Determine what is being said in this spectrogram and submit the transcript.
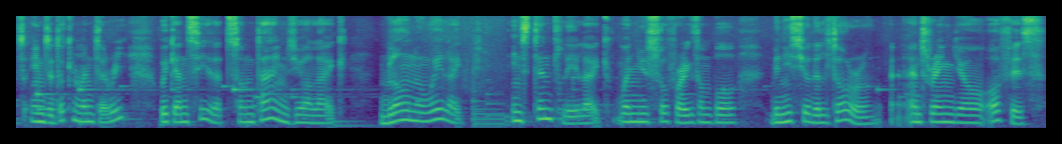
So in the documentary, we can see that sometimes you are like blown away, like instantly, like when you saw, for example, Benicio del Toro entering your office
